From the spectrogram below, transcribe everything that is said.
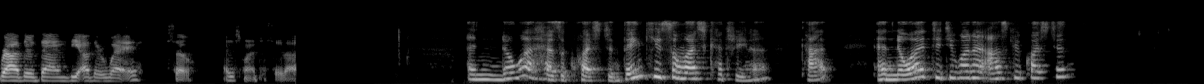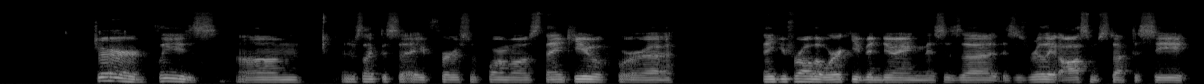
rather than the other way. So I just wanted to say that. And Noah has a question. Thank you so much, Katrina, Kat. And Noah, did you want to ask your question? Sure, please. Um, I'd just like to say first and foremost, thank you for uh, thank you for all the work you've been doing. This is uh, this is really awesome stuff to see.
